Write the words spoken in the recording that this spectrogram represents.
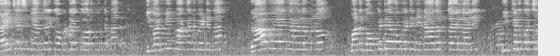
దయచేసి మీ అందరికీ ఒకటే కోరుకుంటున్నా ఇవన్నీ పక్కన పెట్టినా రాబోయే కాలంలో మనకు ఒక్కటే ఒకటి నినాదంతో వెళ్ళాలి. ఇక్కడికి వచ్చిన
